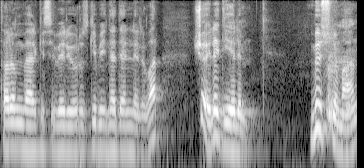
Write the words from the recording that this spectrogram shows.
tarım vergisi veriyoruz gibi nedenleri var. Şöyle diyelim, Müslüman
